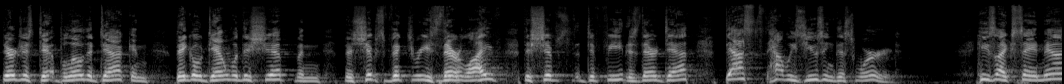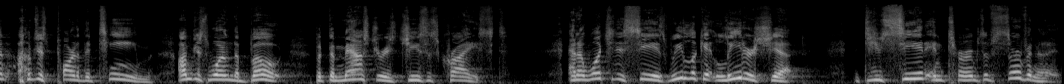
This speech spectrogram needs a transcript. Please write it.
they're just de- below the deck and they go down with the ship and the ship's victory is their life, the ship's defeat is their death. That's how he's using this word. He's like saying, Man, I'm just part of the team. I'm just one in the boat but the master is Jesus Christ. And I want you to see as we look at leadership, do you see it in terms of servanthood?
